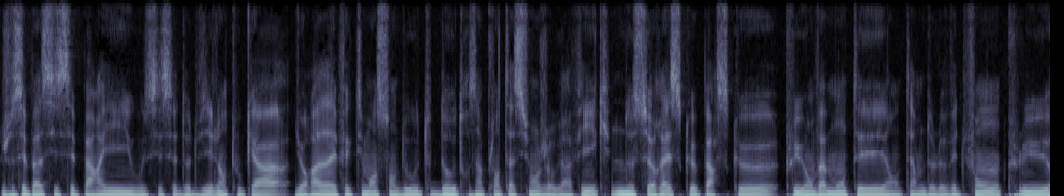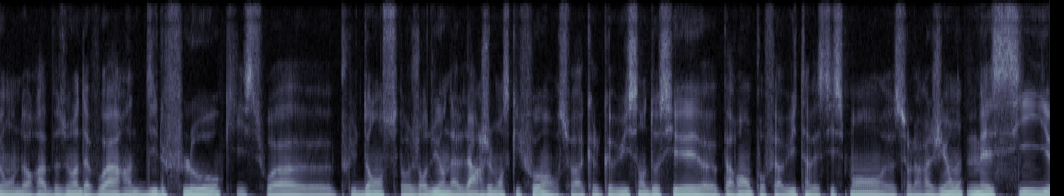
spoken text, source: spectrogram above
Je ne sais pas si c'est Paris ou si c'est d'autres villes. En tout cas, il y aura effectivement sans doute d'autres implantations géographiques, ne serait-ce que parce que plus on va monter en termes de levée de fonds, plus on aura besoin d'avoir un deal flow qui soit euh, plus dense. Aujourd'hui, on a largement ce qu'il faut. On reçoit quelques 800 dossiers euh, par an pour faire 8 investissements euh, sur la région. Mais si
